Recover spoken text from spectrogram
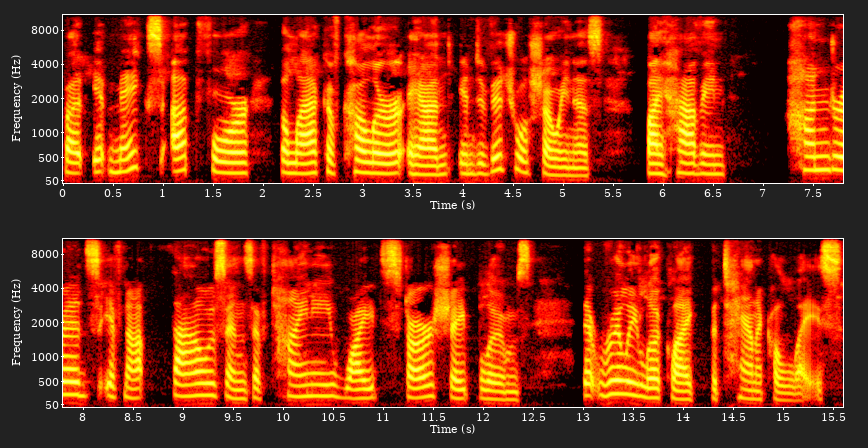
but it makes up for the lack of color and individual showiness by having hundreds, if not thousands of tiny white star-shaped blooms that really look like botanical lace.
